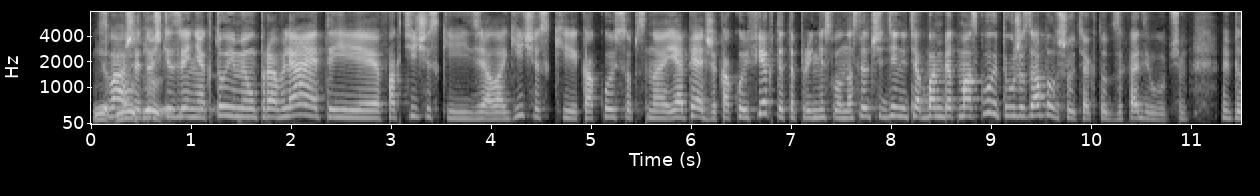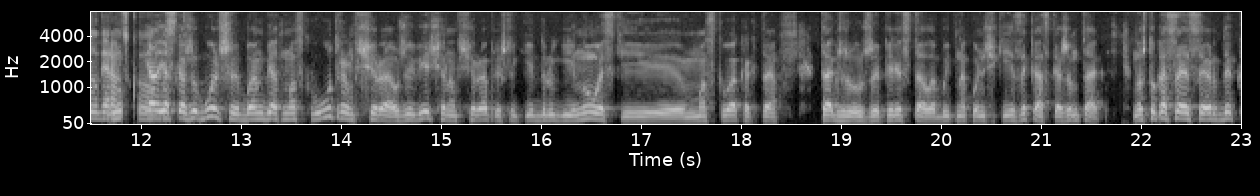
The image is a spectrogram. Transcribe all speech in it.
Нет, С вашей ну, точки то... зрения, кто ими управляет и фактически, и идеологически, какой, собственно, и опять же, какой эффект это принесло? На следующий день у тебя бомбят Москву, и ты уже забыл, что у тебя кто-то заходил, в общем, в Белгородскую ну. Я, я скажу больше, бомбят Москву утром вчера, уже вечером вчера пришли какие-то другие новости, и Москва как-то также уже перестала быть на кончике языка, скажем так. Но что касается РДК,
